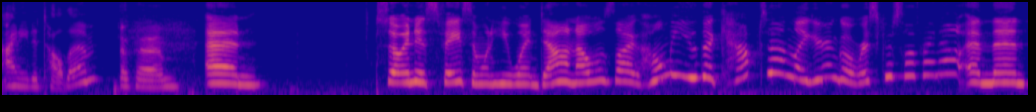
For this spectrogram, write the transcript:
I need to tell them. Okay. And so in his face, and when he went down, I was like, "Homie, you the captain? Like you're gonna go risk yourself right now?" And then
